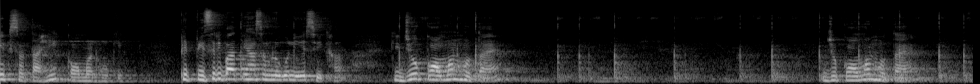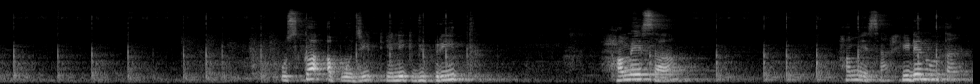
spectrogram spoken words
एक सतह ही कॉमन होगी। फिर तीसरी बात यहाँ से हम लोगों ने ये सीखा कि जो कॉमन होता है, जो कॉमन होता है, उसका अपोजिट यानी कि विपरीत हमेशा हमेशा हिडन होता है।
